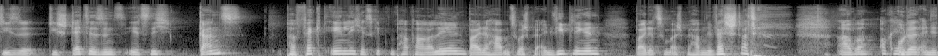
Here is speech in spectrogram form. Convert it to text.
diese, die Städte sind jetzt nicht ganz perfekt ähnlich. Es gibt ein paar Parallelen. Beide haben zum Beispiel ein Wieblingen, beide zum Beispiel haben eine Weststadt, aber Okay. oder eine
